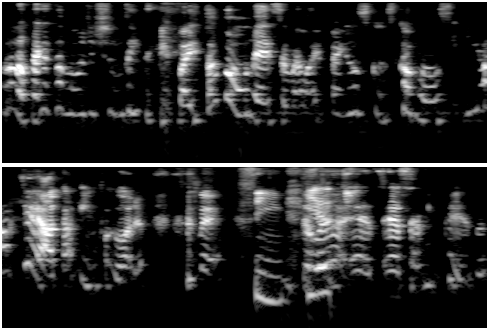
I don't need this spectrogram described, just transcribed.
Não, não, pega com a mão, a gente não tem tempo. Aí tá bom, né? Você vai lá e pega as coisas com a mão, assim, e ok, ah, tá limpo agora, né? Sim. Então e, é, é, essa é a limpeza.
